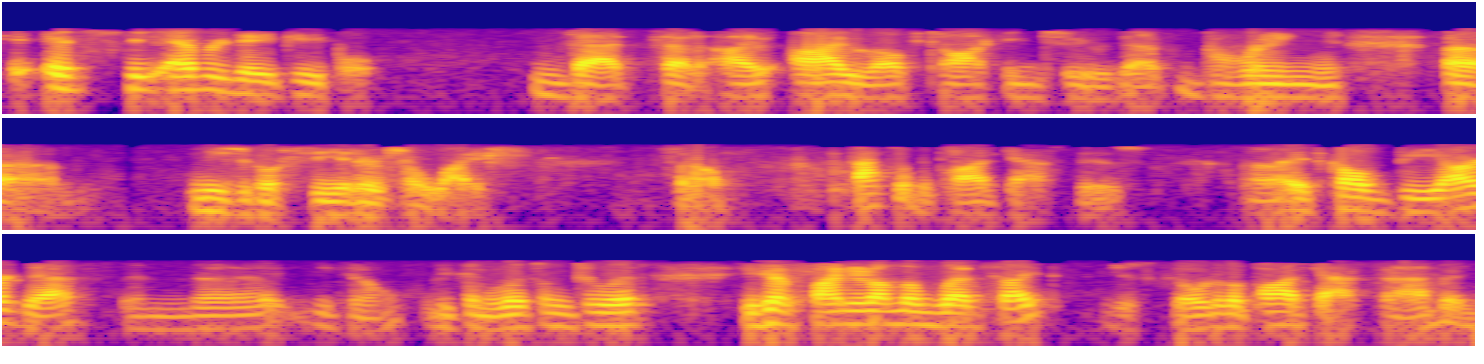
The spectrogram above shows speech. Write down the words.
It's the everyday people that that I I love talking to that bring uh, musical theater to life. So that's what the podcast is. Uh, it's called Be Our Guest, and uh, you know you can listen to it. You can find it on the website. Just go to the podcast tab and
